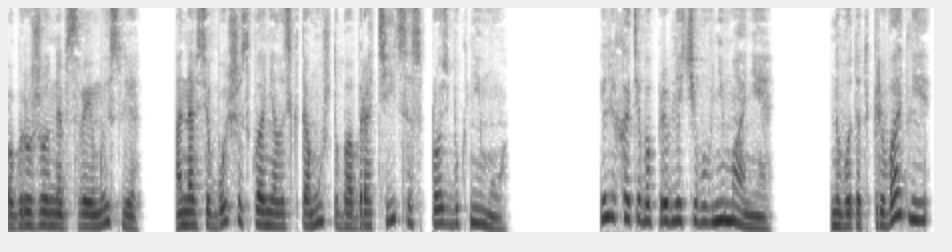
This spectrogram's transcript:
Погруженная в свои мысли, она все больше склонялась к тому, чтобы обратиться с просьбой к нему. Или хотя бы привлечь его внимание. Но вот открывать ли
